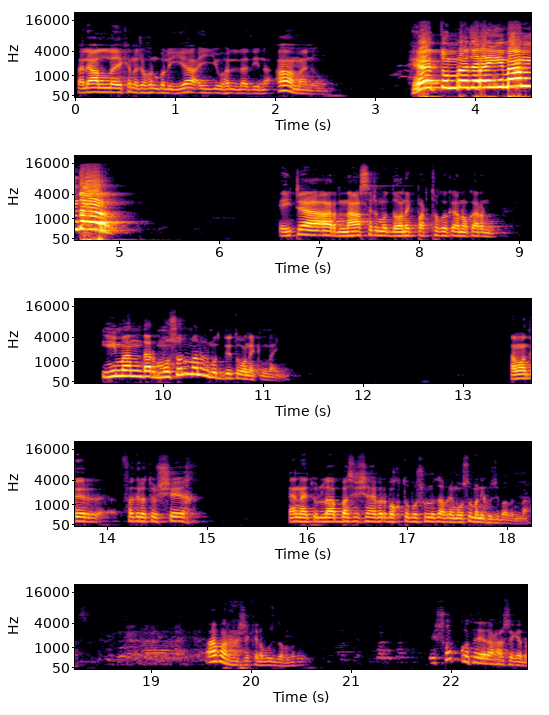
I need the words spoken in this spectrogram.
তাহলে আল্লাহ এখানে যখন বলি, ইয়া আইয়ুহাল্লাযীনা আমানু, হে তোমরা যারা ইমানদার এইটা আর নাসের মধ্যে অনেক পার্থক্য কেন? কারণ ইমানদার মুসলমানের মধ্যে তো অনেক নাই। আমাদের ফদিলাতুল শেখ এনায়তুল্লাহ আব্বাসী সাহেবের বক্তব্য শুনলে তো আপনি মুসলমানই খুঁজে পাবেন না। আবার হাসে কেন? বুঝলাম না এই সব কথা এরা হাসে কেন?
